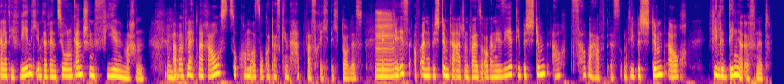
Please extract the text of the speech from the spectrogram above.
relativ wenig Intervention ganz schön viel machen. Mhm. Aber vielleicht mal rauszukommen aus, oh Gott, das Kind hat was richtig Dolles. Mhm. Der, der, ist auf eine bestimmte Art und Weise organisiert, die bestimmt auch zauberhaft ist und die bestimmt auch viele Dinge öffnet.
